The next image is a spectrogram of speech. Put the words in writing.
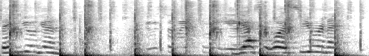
Thank you again. It was so nice to meet you. Yes, it was. See you, Renee.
